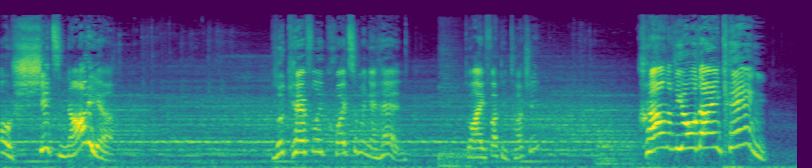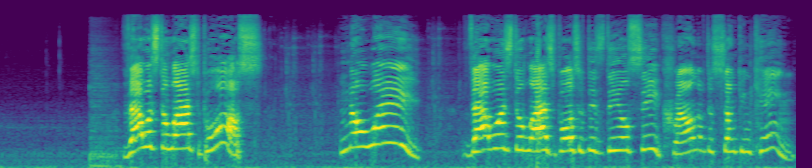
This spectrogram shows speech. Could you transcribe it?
Oh shit, Nadia! Look carefully, quite something ahead. Do I fucking touch it? Crown of the Old Iron King! That was the last boss! No way! That was the last boss of this DLC, Crown of the Sunken King.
